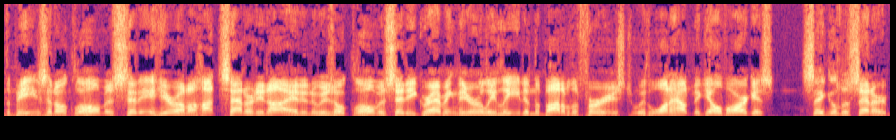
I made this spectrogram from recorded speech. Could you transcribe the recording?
The Bees in Oklahoma City here on a hot Saturday night, and it was Oklahoma City grabbing the early lead in the bottom of the first with one out. Miguel Vargas single to center.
